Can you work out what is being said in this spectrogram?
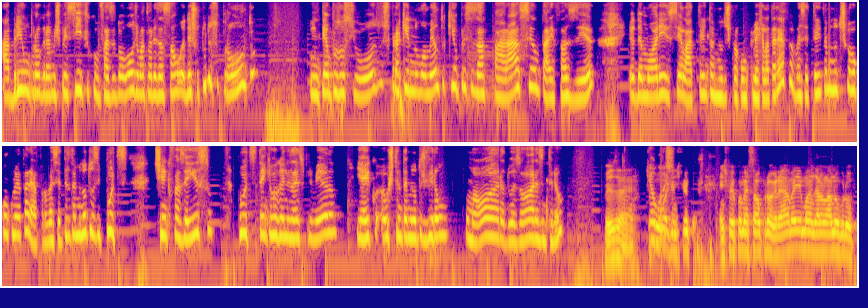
abrir um programa específico, fazer download, uma atualização. Eu deixo tudo isso pronto em tempos ociosos, para que no momento que eu precisar parar, sentar e fazer, eu demore, sei lá, 30 minutos para concluir aquela tarefa, vai ser 30 minutos que eu vou concluir a tarefa. Não vai ser 30 minutos e, putz, tinha que fazer isso, putz, tem que organizar isso primeiro, e aí os 30 minutos viram uma hora, duas horas, entendeu? Pois é. Eu Tipo, gosto- a, gente foi, a gente foi começar o programa e mandaram lá no grupo.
